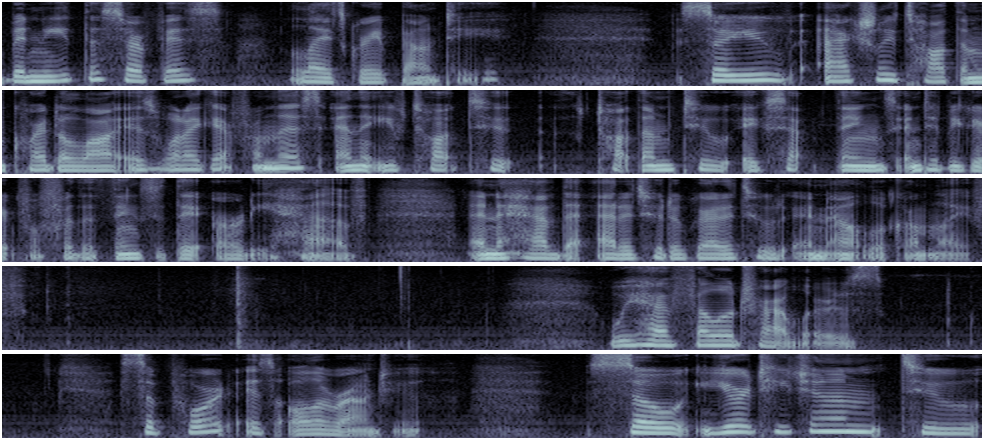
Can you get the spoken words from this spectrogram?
Beneath the surface lies great bounty. So you've actually taught them quite a lot is what I get from this and that you've taught to taught them to accept things and to be grateful for the things that they already have and to have that attitude of gratitude and outlook on life. We have fellow travelers. Support is all around you. So you're teaching them to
